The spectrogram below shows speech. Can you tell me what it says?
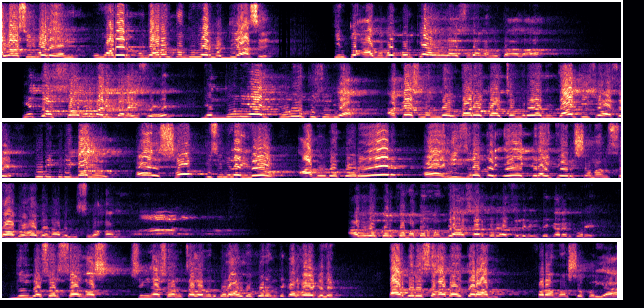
আল্লাহ রাসূল বলেন উমরের উদাহরণ তো দুনিয়ার মধ্যে আছে। কিন্তু আবু বকরকে আল্লাহ তাআলা এত সবের মালিক বানাইছে যে দুনিয়ার কোনো কিছু দিয়া আকাশ মন্ডল তারকা চন্দ্র আদি যা কিছু আছে কুড়ি কুড়ি বালু হ্যাঁ, সব কিছু মিলাইলো আবু বকরের হিজরতের এক রাইতের সমান সব হবে না বলেন সুবহানাল্লাহ। আবু বকর ক্ষমতার মধ্যে আসার পরে আসলের ইন্তেকারের পরে দুই বছর ছয় মাস সিংহাসন চালানোর পরে আবু বকর ইন্তেকাল হয়ে গেলেন। তারপরে সাহাবায়ে কেরাম পরামর্শ করিয়া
